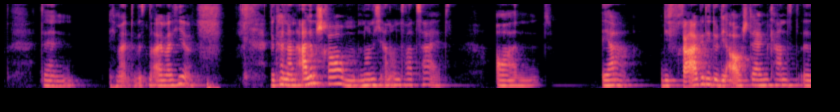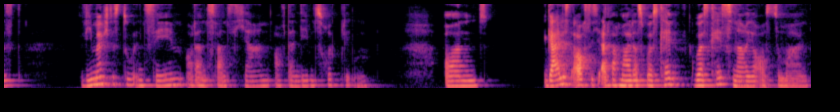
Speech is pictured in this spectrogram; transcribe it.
Denn ich meine, du bist nur einmal hier. Wir können an allem schrauben, nur nicht an unserer Zeit. Und ja, die Frage, die du dir auch stellen kannst, ist, wie möchtest du in 10 oder in 20 Jahren auf dein Leben zurückblicken? Und geil ist auch, sich einfach mal das Worst-Case-Szenario auszumalen.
